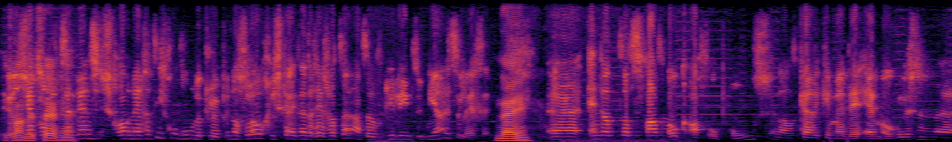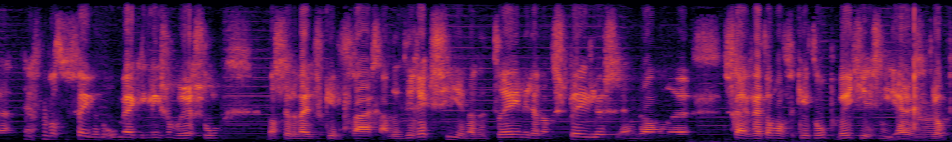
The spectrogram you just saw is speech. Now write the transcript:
Heel wou net simpel, de zeggen. tendens is gewoon negatief rondom de club. En dat is logisch. Kijk naar de resultaten. Dat hoef ik jullie natuurlijk niet uit te leggen. Nee. Eh, en dat, dat slaat ook af op ons. En dan krijg ik in mijn DM ook wel eens een eh, wat vervelende opmerking linksom rechtsom. Dan stellen wij de verkeerde vragen aan de directie en aan de trainer en aan de spelers. En dan eh, schrijven wij het allemaal verkeerd op. Weet je, is niet erg. Ik loop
